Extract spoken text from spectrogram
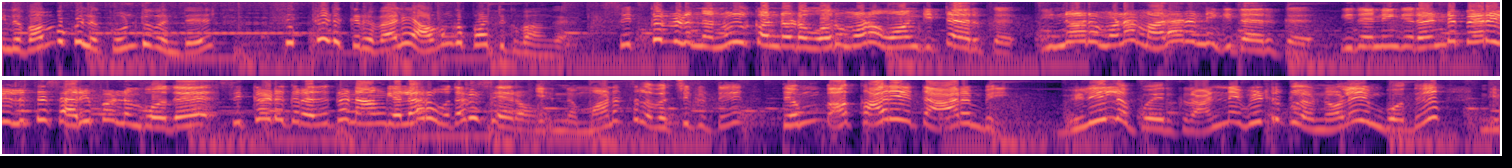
இந்த வம்புக்குள்ள கொண்டு வந்து சிக்கெடுக்கிற வேலையை அவங்க பாத்துக்குவாங்க. சிக்கு விழுந்த நூல் கண்டோட ஒரு மனம் உன்கிட்ட இருக்கு. இன்னொரு மனம் மலரணி கிட்ட இருக்கு. இதை நீங்க ரெண்டு பேரும் இழுத்து சரி பண்ணும்போது சிக்கெடுக்கிறதுக்கு நாங்க எல்லாரும் உதவி செய்யறோம் என்ன மனசுல வச்சுக்கிட்டு தெம்பா காரியத்தை ஆரம்பி வெளியில போயிருக்கிற அண்ணன் வீட்டுக்குள்ள நுழையும் போது நீ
